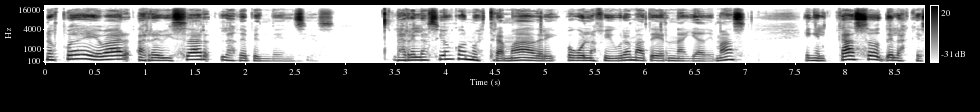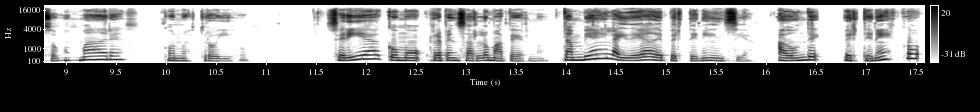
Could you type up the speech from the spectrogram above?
nos puede llevar a revisar las dependencias la relación con nuestra madre o con la figura materna y además, en el caso de las que somos madres, con nuestro hijo. Sería como repensar lo materno. También la idea de pertenencia. ¿A dónde pertenezco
